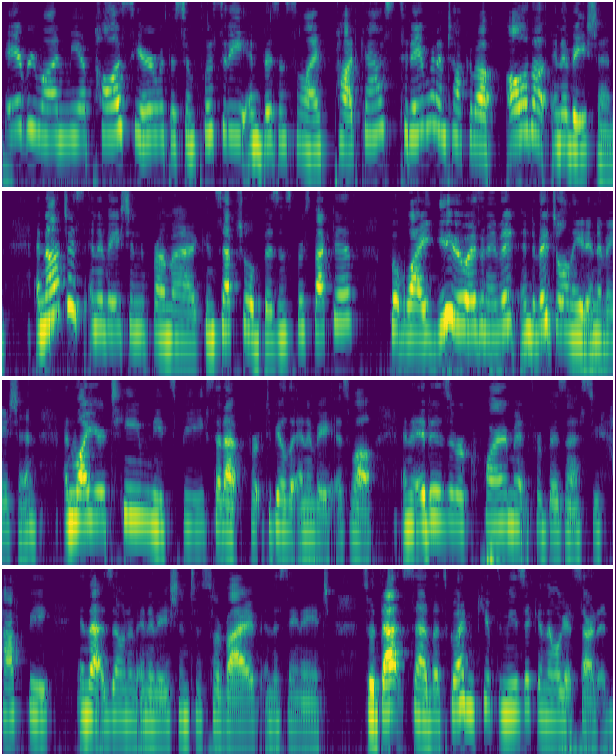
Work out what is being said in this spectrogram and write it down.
Hey everyone, Mia Paulus here with the Simplicity in Business and Life podcast. Today we're going to talk about all about innovation and not just innovation from a conceptual business perspective, but why you as an individual need innovation and why your team needs to be set up for to be able to innovate as well. And it is a requirement for business. You have to be in that zone of innovation to survive in this and age. So with that said, let's go ahead and keep the music and then we'll get started.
